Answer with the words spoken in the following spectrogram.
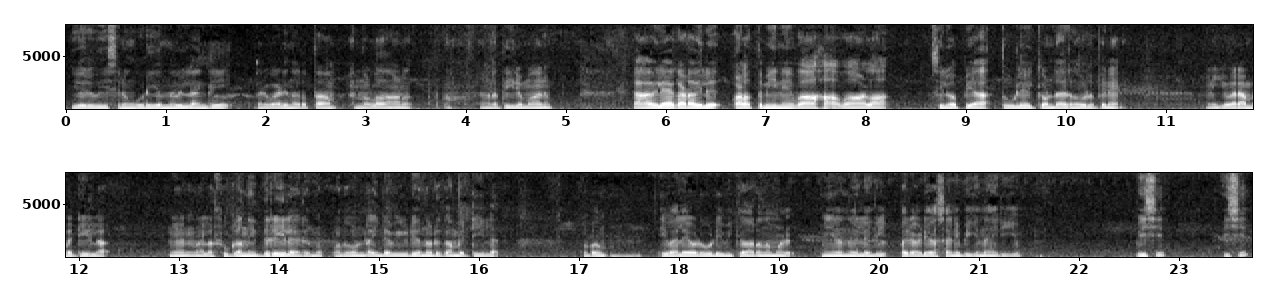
ഈ ഒരു വീശിനും കൂടി ഒന്നുമില്ലെങ്കിൽ പരിപാടി നിർത്താം എന്നുള്ളതാണ് ഞങ്ങളുടെ തീരുമാനം. രാവിലെ കടവിൽ വളത്തുമീൻ വാഹ വാള സിലോപ്പിയ തൂളിയൊക്കെ ഉണ്ടായിരുന്നു വെളുപ്പിനെ. എനിക്ക് വരാൻ പറ്റിയില്ല. ഞാൻ നല്ല സുഖനിദ്രയിലായിരുന്നു. അതുകൊണ്ട് അതിന്റെ വീഡിയോ ഒന്നും എടുക്കാൻ പറ്റിയില്ല. അപ്പം ഈ വലയോടുകൂടി മിക്കവാറും നമ്മൾ മീനൊന്നും ഇല്ലെങ്കിൽ പരിപാടി അവസാനിപ്പിക്കുന്നതായിരിക്കും. വിശി വിശി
